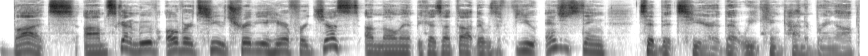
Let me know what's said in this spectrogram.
But I'm just going to move over to trivia here for just a moment because I thought there was a few interesting tidbits here that we can kind of bring up.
